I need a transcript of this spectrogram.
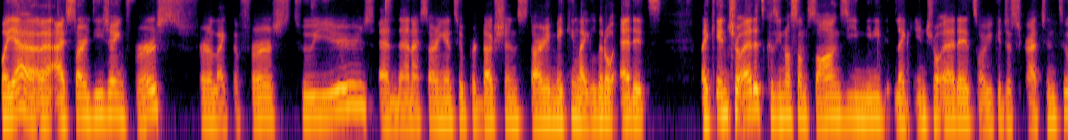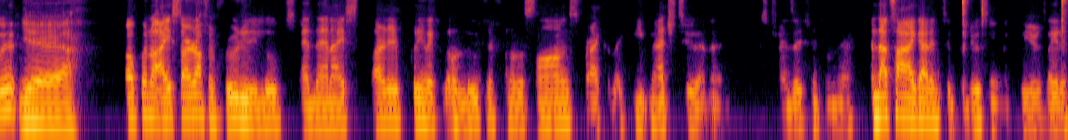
but yeah, I started DJing first for like the first two years, and then I started into production, started making like little edits, like intro edits, because you know some songs you need like intro edits, or you could just scratch into it. Yeah, up when I started off in Fruity Loops, and then I started putting like little loops in front of the songs where I could like beat match to, and then just transition from there, and that's how I got into producing like two years later.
